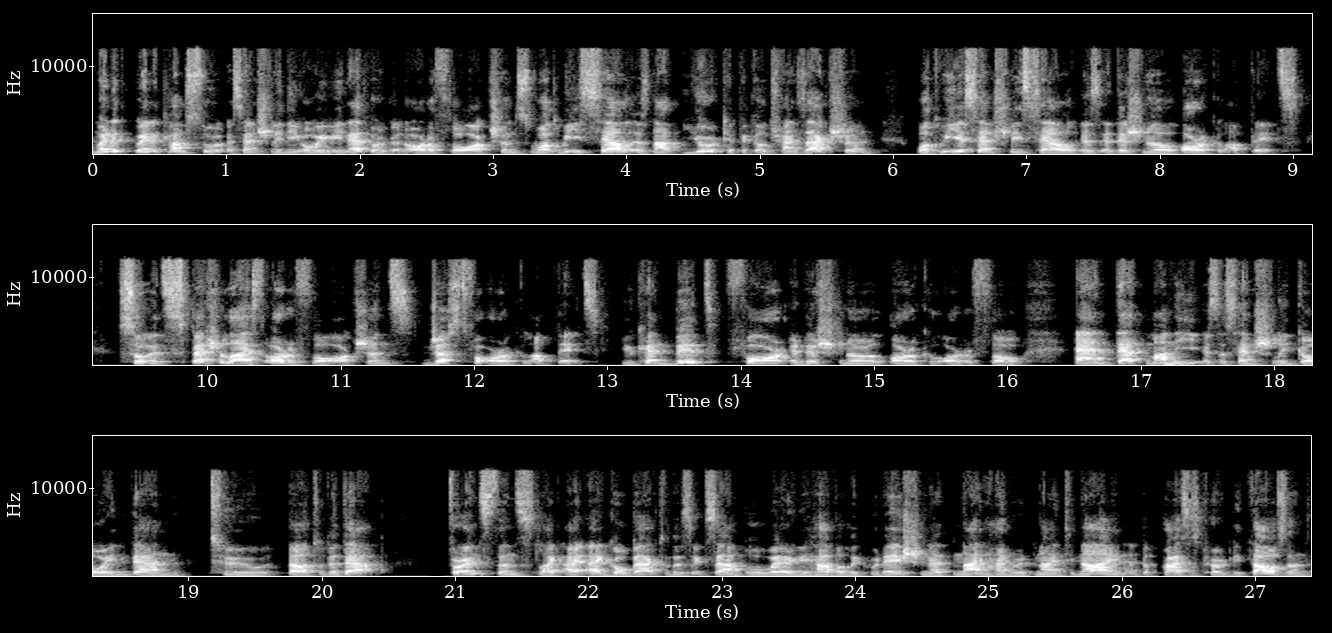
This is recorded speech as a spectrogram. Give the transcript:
when it when it comes to essentially the OEV network and order flow auctions, what we sell is not your typical transaction. What we essentially sell is additional Oracle updates. So it's specialized order flow auctions just for Oracle updates. You can bid for additional Oracle order flow, and that money mm. is essentially going then to uh, to the dApp. For instance, like I, I go back to this example where you have a liquidation at 999 and the price is currently 1000.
